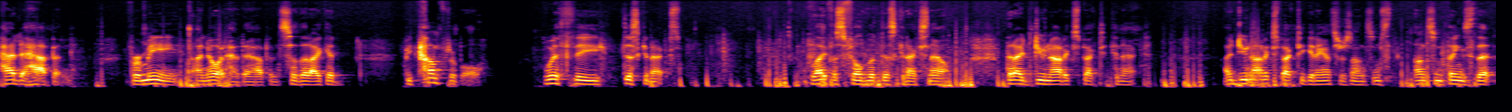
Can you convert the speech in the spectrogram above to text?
had to happen. For me, I know it had to happen so that I could be comfortable with the disconnects. Life is filled with disconnects now that I do not expect to connect. I do not expect to get answers on some on some things that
